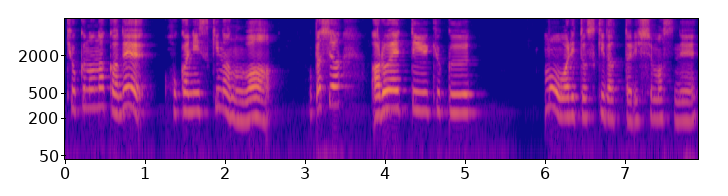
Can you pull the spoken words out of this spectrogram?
曲の中で他に好きなのは、私はアロエっていう曲も割と好きだったりしますね。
